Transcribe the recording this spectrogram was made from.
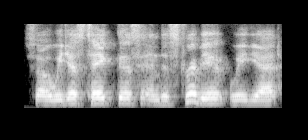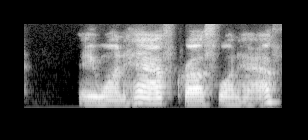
So we just take this and distribute, we get a one half cross one half.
